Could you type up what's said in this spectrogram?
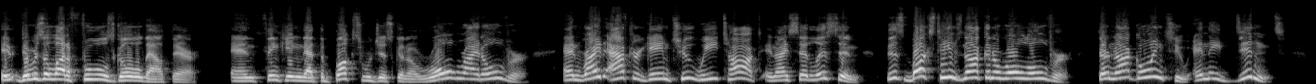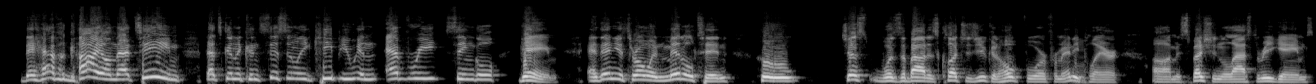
it, there was a lot of fool's gold out there and thinking that the Bucks were just going to roll right over. And right after game two, we talked, and I said, "Listen, this Bucks team's not going to roll over. They're not going to," and they didn't they have a guy on that team that's going to consistently keep you in every single game. And then you throw in Middleton, who just was about as clutch as you could hope for from any hmm. player, um, especially in the last three games.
